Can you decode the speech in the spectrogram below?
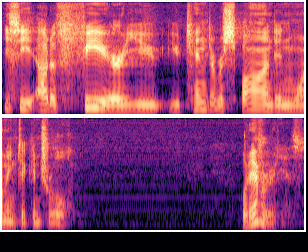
you see, out of fear, you, you tend to respond in wanting to control. Whatever it is.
